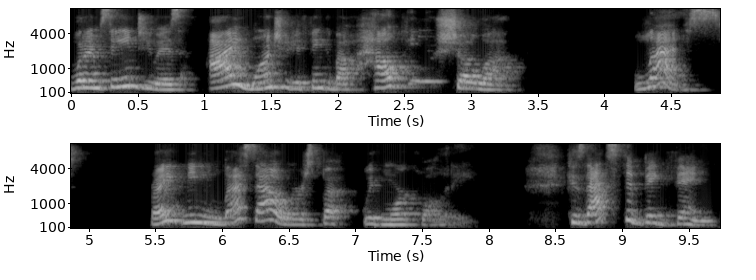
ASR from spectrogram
what I'm saying to you is I want you to think about how can you show up less, right? Meaning less hours, but with more quality. Because that's the big thing.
